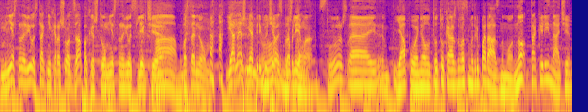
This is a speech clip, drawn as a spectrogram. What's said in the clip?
Мне становилось так нехорошо от запаха, что мне становилось легче А. в остальном. Я, знаешь, у меня переключалась Вот, ну проблема. что. Слушай, я понял. Тут у каждого смотрю по-разному. Но так или иначе,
